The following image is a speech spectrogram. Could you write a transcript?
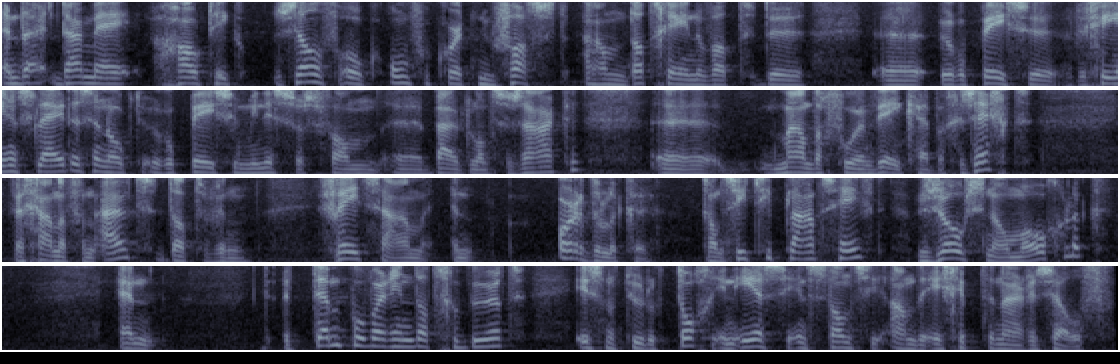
en daar, daarmee houd ik zelf ook onverkort nu vast aan datgene wat de uh, Europese regeringsleiders... en ook de Europese ministers van uh, Buitenlandse Zaken... Uh, maandag voor een week hebben gezegd. We gaan ervan uit dat er een vreedzame en ordelijke transitie plaats heeft. Zo snel mogelijk. En het tempo waarin dat gebeurt... is natuurlijk toch in eerste instantie aan de Egyptenaren zelf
